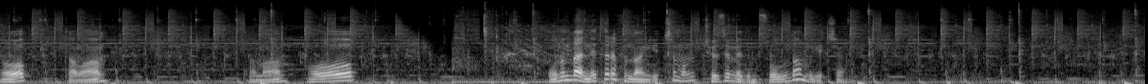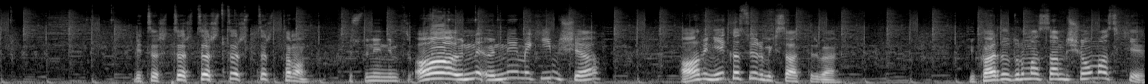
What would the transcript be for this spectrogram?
Hop, tamam. Tamam, hop. Onun ben ne tarafından geçeceğim onu çözemedim. Solundan mı geçeceğim? Bir tır tır tır tır tamam. Üstüne indiğim tır. Aa önüne, önüne yemek iyiymiş ya. Abi niye kasıyorum 2 saattir ben? Yukarıda durmazsam bir şey olmaz ki.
